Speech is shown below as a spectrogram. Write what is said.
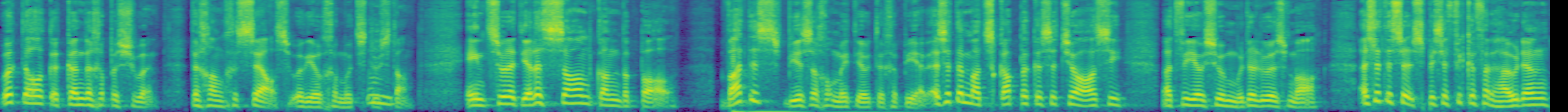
ook dalk 'n kundige persoon te gaan gesels oor jou gemoedstoestand. Mm. En sodat julle saam kan bepaal Wat is besig om met jou te gebeur? Is dit 'n maatskaplike situasie wat vir jou so moedeloos maak? Is dit 'n spesifieke verhouding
